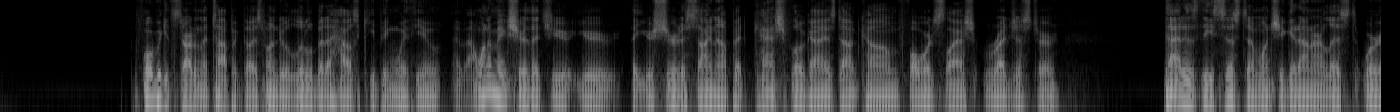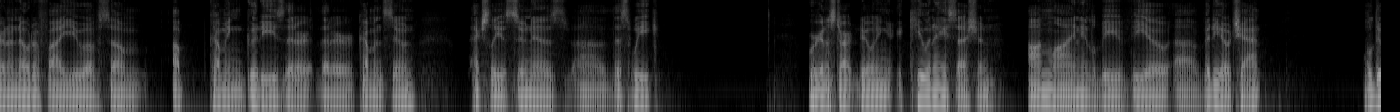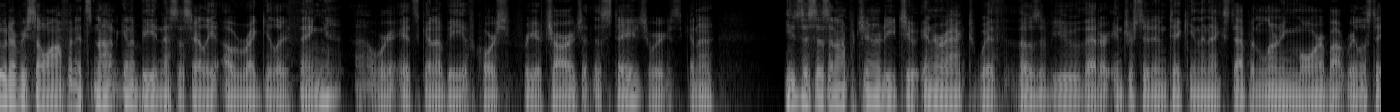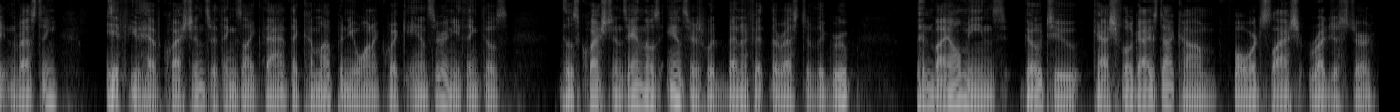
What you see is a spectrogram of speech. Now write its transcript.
Before we get started on the topic, though, I just want to do a little bit of housekeeping with you. I want to make sure that you, you're that you're sure to sign up at cashflowguys.com forward slash register. That is the system. Once you get on our list, we're going to notify you of some upcoming goodies that are that are coming soon. Actually, as soon as uh, this week, we're going to start doing a Q and A session online. It'll be via uh, video chat We'll do it every so often. It's not going to be necessarily a regular thing. Uh, we're, it's going to be, of course, free of charge at this stage. We're just going to use this as an opportunity to interact with those of you that are interested in taking the next step and learning more about real estate investing. If you have questions or things like that that come up and you want a quick answer and you think those those questions and those answers would benefit the rest of the group, then by all means go to cashflowguys.com forward slash register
